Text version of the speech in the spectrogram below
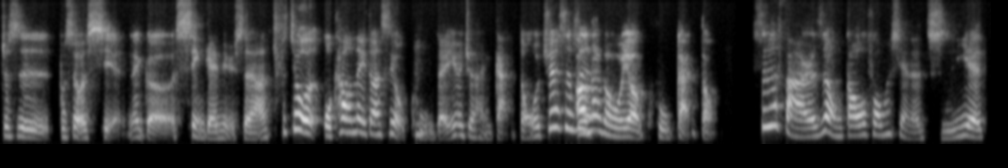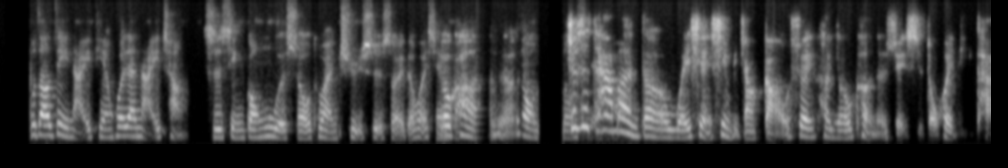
就是不是有写那个信给女生啊？就就我看到那段是有哭的，因为觉得很感动。我觉得是不是那个我有哭感动？是不是反而这种高风险的职业，不知道自己哪一天会在哪一场执行公务的时候突然去世，所以都会先有可能。就是他们的危险性比较高，所以很有可能随时都会离开，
